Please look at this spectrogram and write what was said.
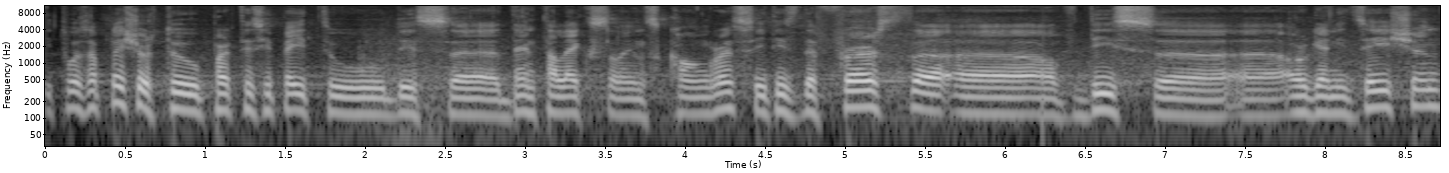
It was a pleasure to participate to this uh, Dental Excellence Congress. It is the first uh, uh of this uh, uh, organization,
